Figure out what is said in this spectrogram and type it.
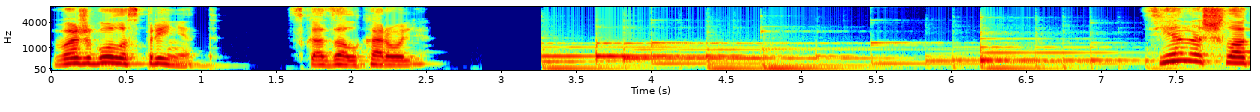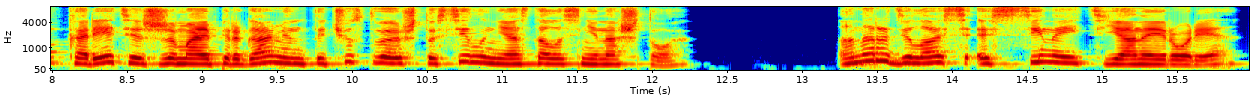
Ваш голос принят, сказал король. Тьяна шла к карете, сжимая пергамент и чувствуя, что силы не осталось ни на что. Она родилась Эссиной Тьяной Рори,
